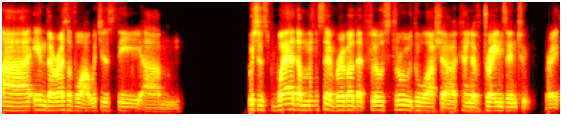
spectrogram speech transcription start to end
uh in the reservoir which is the um which is where the massive river that flows through Uduasha kind of drains into right?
